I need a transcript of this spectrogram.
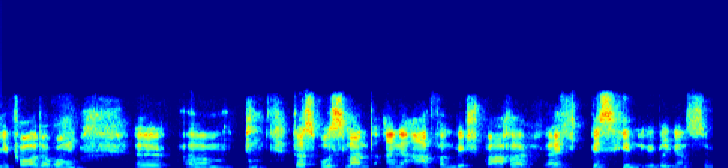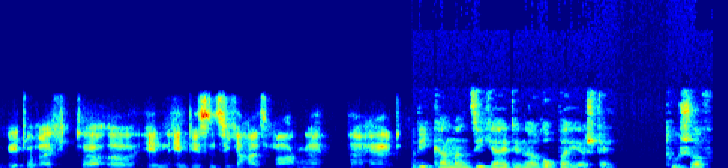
die Forderung, äh, ähm, dass Russland eine Art von Mitspracherecht bis hin übrigens zum Vetorecht äh, in, in diesen Sicherheitsfragen erhält. Wie kann man Sicherheit in Europa herstellen? Tuschow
